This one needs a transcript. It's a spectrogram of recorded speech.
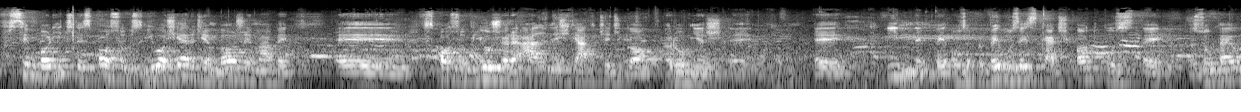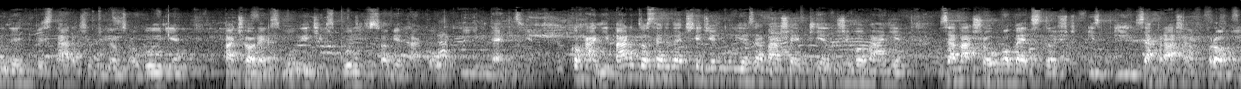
w symboliczny sposób z miłosierdziem Bożym, aby w sposób już realny świadczyć go również e, e, innym, by, uz- by uzyskać odpust zupełny, wystarczy, mówiąc ogólnie, paciorek zmówić i wzbudzić sobie taką intencję. Kochani, bardzo serdecznie dziękuję za Wasze pielgrzymowanie, za Waszą obecność i, i zapraszam w progi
